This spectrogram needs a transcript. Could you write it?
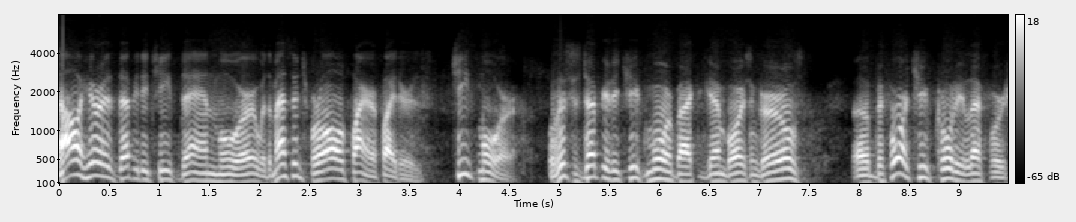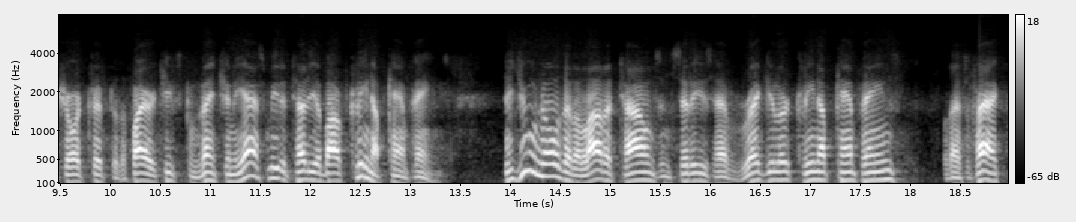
Now, here is Deputy Chief Dan Moore with a message for all firefighters. Chief Moore. Well, this is Deputy Chief Moore back again, boys and girls. Uh, before Chief Cody left for a short trip to the Fire Chiefs Convention, he asked me to tell you about cleanup campaigns. Did you know that a lot of towns and cities have regular cleanup campaigns? Well, that's a fact.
